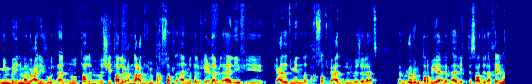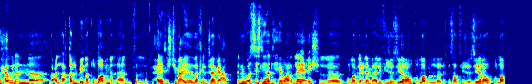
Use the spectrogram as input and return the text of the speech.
من بين ما نعالجه الآن إنه طالب ماشي طالب عندنا عدد من التخصصات الآن مثلا في الإعلام الآلي في في عدد من التخصصات في عدد من المجالات علوم التربية، اعلام آلي، اقتصاد إلى آخره، نحاول أن على الأقل بين طلابنا الآن في ال- في الحياة الاجتماعية داخل الجامعة أن نؤسس لهذا الحوار، لا يعيش طلاب الإعلام الالي في جزيرة وطلاب ال- الاقتصاد في جزيرة وطلاب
